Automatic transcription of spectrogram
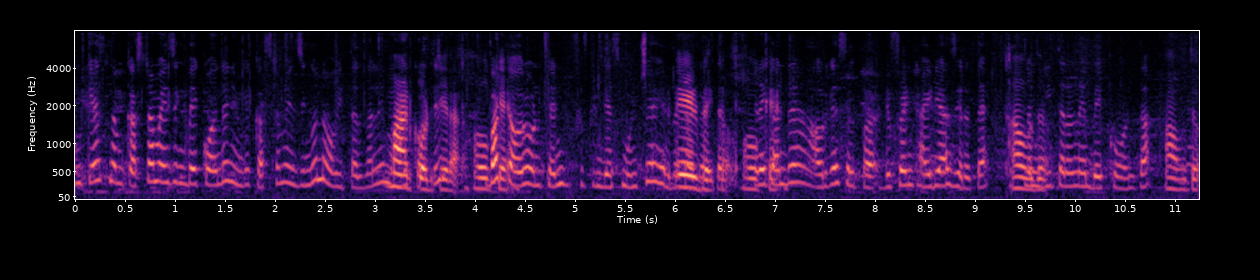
ಇನ್ ಕೇಸ್ ನಮ್ಗೆ ಕಸ್ಟಮೈಸಿಂಗ್ ಬೇಕು ಅಂದ್ರೆ ನಿಮಗೆ ಕಸ್ಟಮೈಸಿಂಗು ನಾವು ಈ ತರದಲ್ಲಿ ಮಾಡ್ಕೊಡ್ತೀರಾ? ಬಟ್ ಅವರು ಒಂದು ಟೆನ್ ಫಿಫ್ಟೀನ್ ಡೇಸ್ ಮುಂಚೆ ಹೇಳ್ಬೇಕು. ಯಾಕಂದ್ರೆ ಅವ್ರಿಗೆ ಸ್ವಲ್ಪ ಡಿಫ್ರೆಂಟ್ ಐಡಿಯಾಸ್ ಇರುತ್ತೆ. ನಮ್ಗೆ ಈ ತರನೇ ಬೇಕು ಅಂತ. ಹೌದು.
